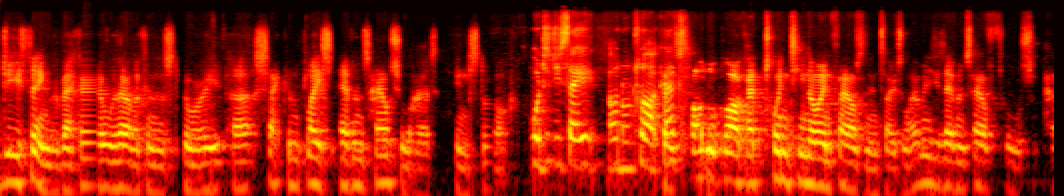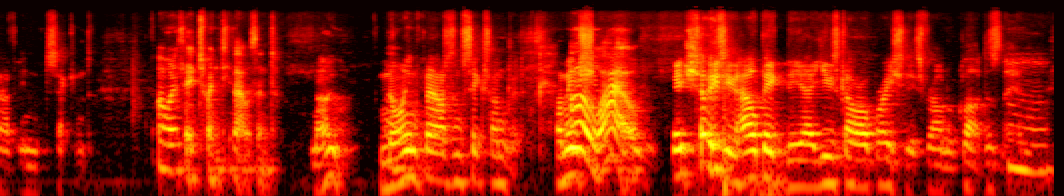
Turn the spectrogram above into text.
do you think, Rebecca, without looking at the story, uh, second place Evans Halshaw had in stock? What did you say Arnold Clark had? Arnold Clark had 29,000 in total. How many did Evans Halshaw have in second? I want to say 20,000. No, 9,600. I mean, oh, wow. It shows you how big the uh, used car operation is for Arnold Clark, doesn't it? Mm.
